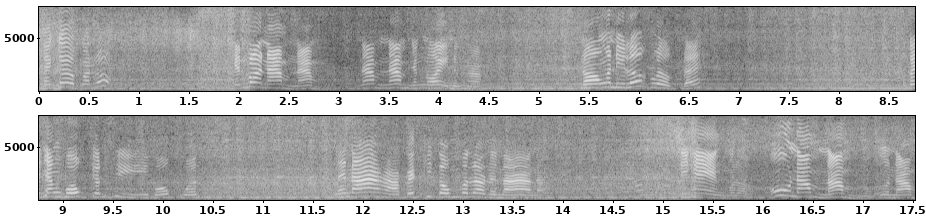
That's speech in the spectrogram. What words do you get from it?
ใส่เกิบก่อนลูกเห็นบ่น้ำน้ำน้ำน้ำยังน้อยหนึ่งฮะน้องวันนี้เลิกเลิกได้ก็ยังบกจนสี่บกเวิร์ดในนาค่ะเป็นขี้ต้มมาแล้วในนานะสีแห้งมาแล้วโอ้น้ำน้ำลูกเออน้ำ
